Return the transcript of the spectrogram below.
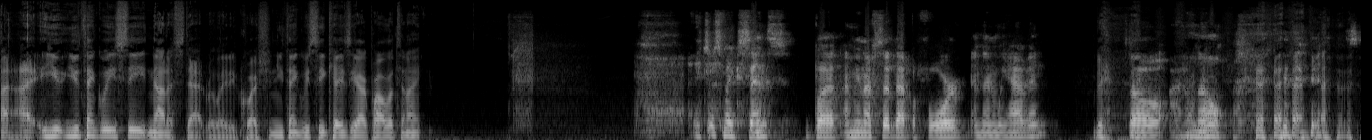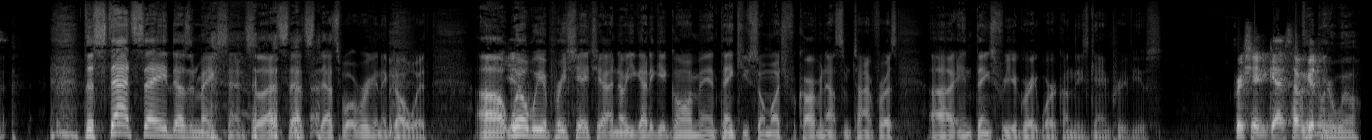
I, I, you you think we see not a stat related question? You think we see KZ Okpala tonight? It just makes sense. But I mean, I've said that before, and then we haven't. So I don't know. the stats say it doesn't make sense, so that's that's that's what we're to go with. Uh, Yeah. Will, we appreciate you. I know you got to get going, man. Thank you so much for carving out some time for us, uh, and thanks for your great work on these game previews. Appreciate you guys. Have a Take good care, one. Will.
